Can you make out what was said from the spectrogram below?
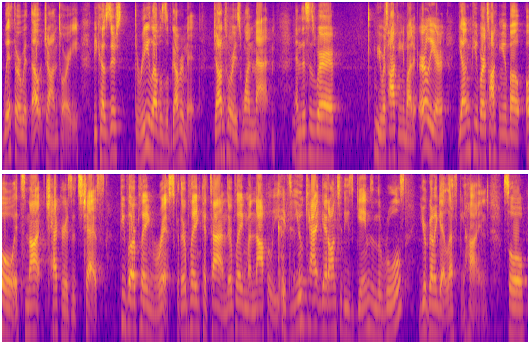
with or without John Tory because there's three levels of government. John Tory is one man. And this is where we were talking about it earlier. Young people are talking about, oh, it's not checkers, it's chess people are playing Risk, they're playing Catan, they're playing Monopoly. Catan. If you can't get onto these games and the rules, you're gonna get left behind. So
